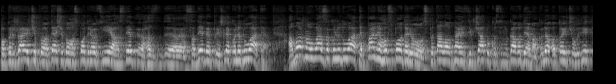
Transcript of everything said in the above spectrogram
попереджаючи про те, що до господаря цієї е, садиби прийшли колядувати. А можна у вас заколядувати, пане господарю? спитала одна із дівчат у Костенюка Вадима, коли отой чоловік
